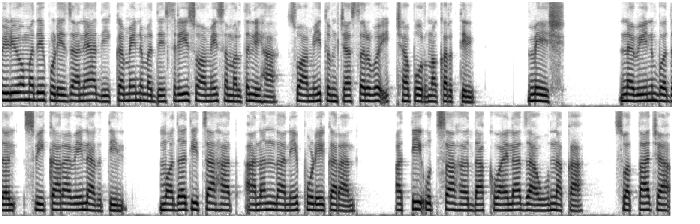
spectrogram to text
व्हिडिओमध्ये पुढे जाण्याआधी कमेंटमध्ये श्री स्वामी समर्थ लिहा. स्वामी तुमच्या सर्व इच्छा पूर्ण करतील. मेष. नवीन बदल स्वीकारावे लागतील. मदतीचा हात आनंदाने पुढे कराल. अति उत्साह दाखवायला जाऊ नका. स्वतःच्या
